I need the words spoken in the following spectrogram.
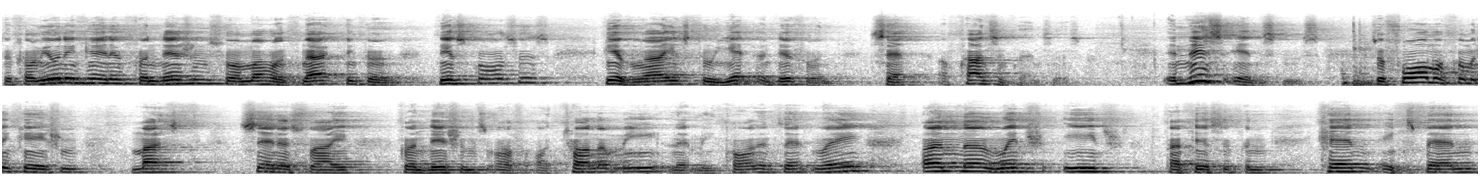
the communicative conditions for moral practical discourses give rise to yet a different set of consequences. In this instance, the form of communication must satisfy conditions of autonomy, let me call it that way, under which each participant can expand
